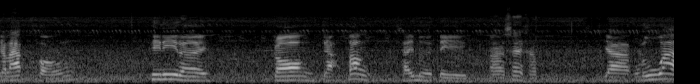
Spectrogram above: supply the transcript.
กลักษณ์ของที่นี่เลยกลองจะต้องใช้มือตีอ่าใช่ครับ อยากรู้ว่า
